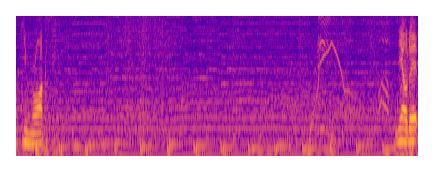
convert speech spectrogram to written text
Fucking rocks. Nailed it.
